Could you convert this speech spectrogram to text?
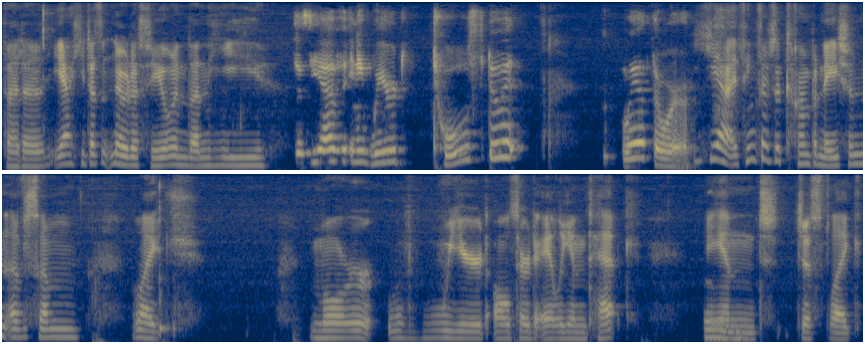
But uh, yeah, he doesn't notice you, and then he Does he have any weird tools to do it with, or Yeah, I think there's a combination of some like more weird altered alien tech and just like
